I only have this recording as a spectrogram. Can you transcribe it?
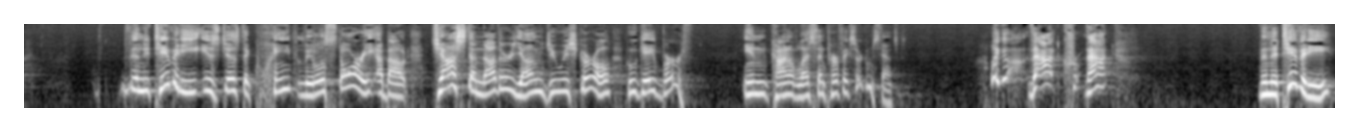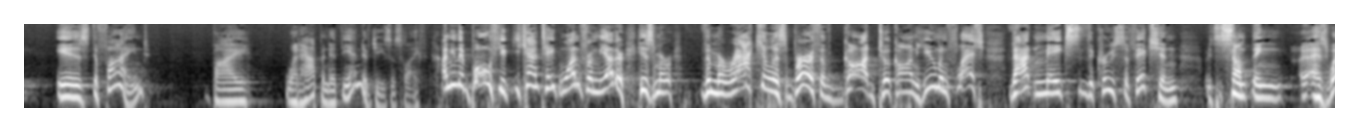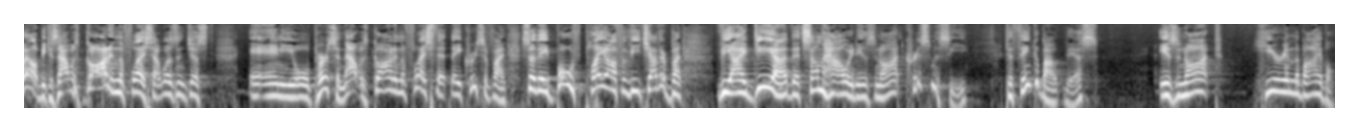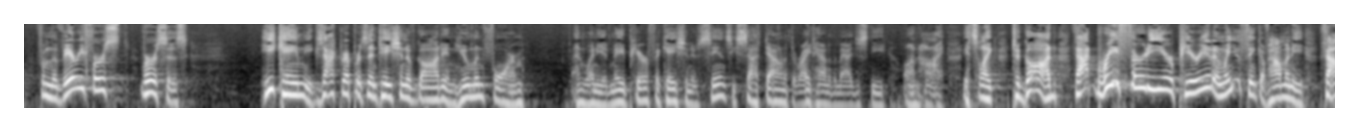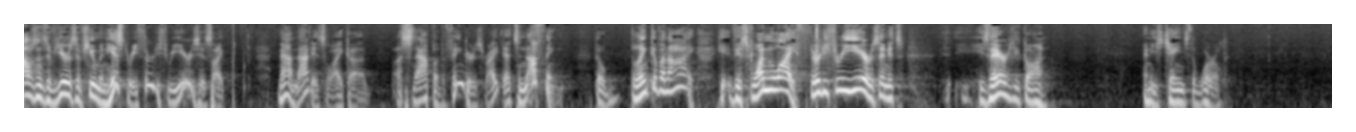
the Nativity is just a quaint little story about just another young Jewish girl who gave birth in kind of less than perfect circumstances. Like uh, that, that, the Nativity is defined by what happened at the end of Jesus' life. I mean, they're both, you, you can't take one from the other. His, the miraculous birth of God took on human flesh, that makes the crucifixion something uh, as well, because that was God in the flesh. That wasn't just any old person. That was God in the flesh that they crucified. So they both play off of each other, but the idea that somehow it is not Christmassy to think about this is not here in the Bible. From the very first verses, he came the exact representation of God in human form. And when he had made purification of sins, he sat down at the right hand of the majesty on high. It's like to God, that brief 30 year period, and when you think of how many thousands of years of human history, 33 years is like, man, that is like a, a snap of the fingers, right? That's nothing. The blink of an eye. This one life, 33 years, and it's, he's there, he's gone and he's changed the world.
